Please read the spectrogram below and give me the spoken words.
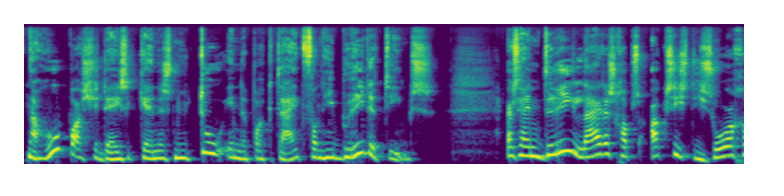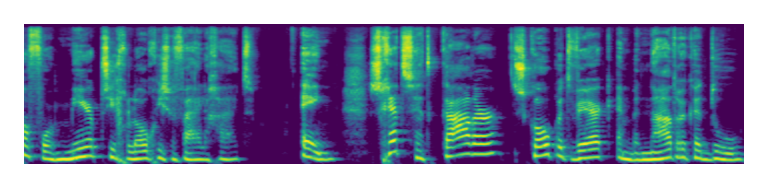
Nou, hoe pas je deze kennis nu toe in de praktijk van hybride teams? Er zijn drie leiderschapsacties die zorgen voor meer psychologische veiligheid. 1. Schets het kader, scope het werk en benadruk het doel.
